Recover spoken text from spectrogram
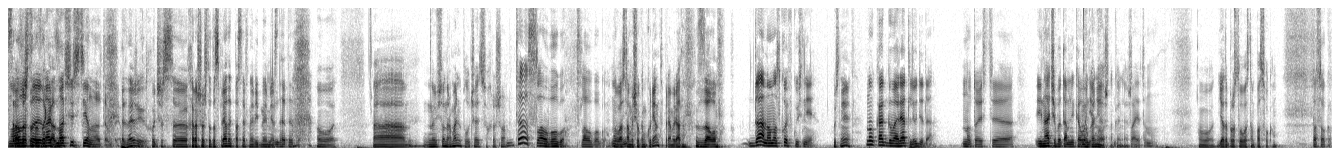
ну, сразу что-то на- заказывать. На всю стену там. прям. Знаешь, хочешь э, хорошо что-то спрятать, поставь на видное место. Да-да-да. Вот. А, ну и все нормально, получается, все хорошо. Да, слава богу, слава богу. Ну, у вас не- там еще конкуренты прям рядом с залом. Да, но у нас кофе вкуснее. Вкуснее? Ну, как говорят люди, да. Ну, то есть, э, иначе бы там никого Ну, не конечно, было. конечно. Поэтому Вот. Я-то просто у вас там по сокам. по сокам.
